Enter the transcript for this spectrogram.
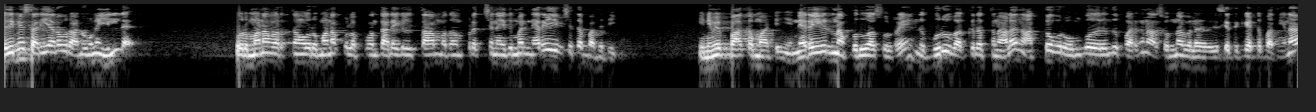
எதுவுமே சரியான ஒரு அனுகூலம் இல்லை. ஒரு மன வருத்தம் ஒரு மனக்குழப்பம் தடைகள் தாமதம் பிரச்சனை இது மாதிரி நிறைய விஷயத்த பார்த்துட்டீங்க. இனிமே பார்க்க மாட்டீங்க. நிறைய பேர் நான் பொதுவாக சொல்றேன் இந்த குரு வக்கரத்தினால நான் அக்டோபர் ஒன்பதுல இருந்து பாருங்க நான் சொன்ன வேலை விஷயத்தை கேட்டு பார்த்தீங்கன்னா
